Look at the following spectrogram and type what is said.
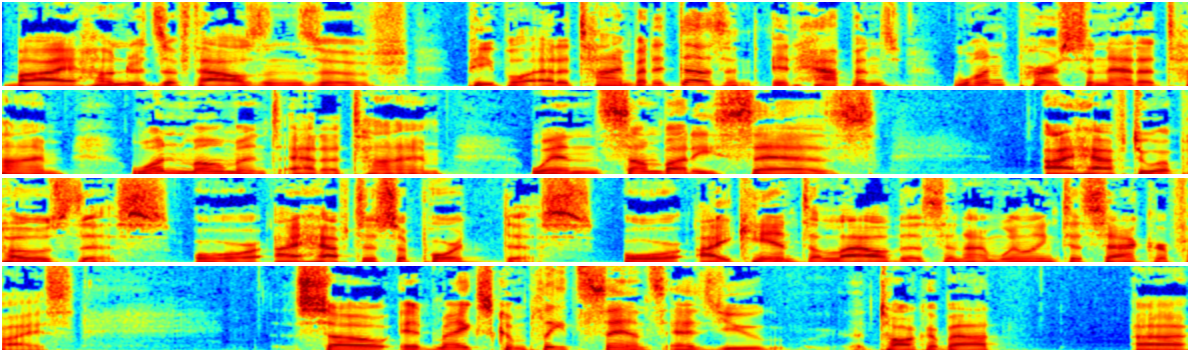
by hundreds of thousands of people at a time, but it doesn't. It happens one person at a time, one moment at a time, when somebody says, I have to oppose this, or I have to support this, or I can't allow this and I'm willing to sacrifice. So it makes complete sense as you talk about uh,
